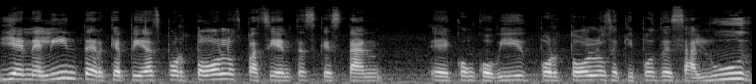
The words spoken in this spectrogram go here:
y en el Inter que pidas por todos los pacientes que están eh, con COVID, por todos los equipos de salud,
